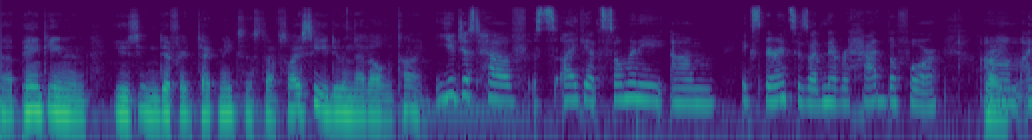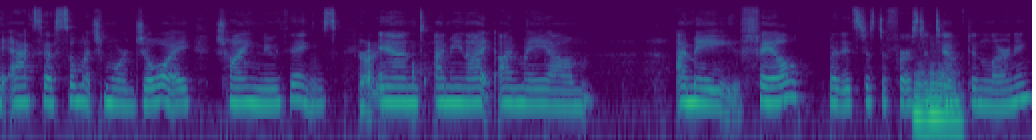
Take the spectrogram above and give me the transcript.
uh, painting, and using different techniques and stuff. So I see you doing that all the time. You just have, I get so many um, experiences I've never had before. Right. Um, I access so much more joy trying new things. Right. And I mean, I, I may, um, I may fail, but it's just a 1st Mhm. attempt in learning.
